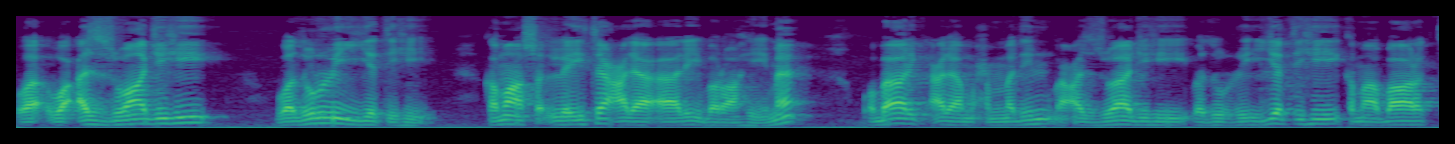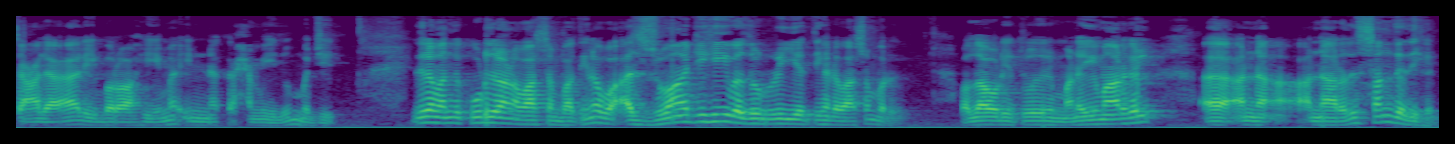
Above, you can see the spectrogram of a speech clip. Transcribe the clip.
வ வ அஸ்வாஜிஹி வதுர்ரியத்திஹி கமா சல்லைத்த அலா ஆலி இப்ராஹீம وبارك على محمد وأزواجه وذريته كما باركت على آل إبراهيم إنك حميد مجيد இதில் வந்து கூடுதலான வாசம் பார்த்தீங்கன்னா அஸ்வாஜிஹி வதுரியத்திகட வாசம் வருது. அல்லாவுடைய தூதரின் மனைவிமார்கள் அண்ணா அன்னாரது சந்ததிகள்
